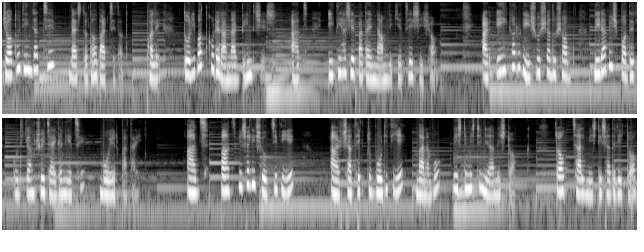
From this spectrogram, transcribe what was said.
যত দিন যাচ্ছে, ব্যস্ততাও বাড়ছে তত। ফলে তরিবত করে রান্নার দিন শেষ। আজ ইতিহাসের পাতায় নাম লিখিয়েছে সেই সব আর এই কারণে সুস্বাদু সব নিরামিষ পদের অধিকাংশই জায়গা নিয়েছে বইয়ের পাতায়। আজ পাঁচ মিশালি সবজি দিয়ে আর সাথে একটু বড়ি দিয়ে বানাবো মিষ্টি মিষ্টি নিরামিষ টক। টক ঝাল মিষ্টি স্বাদের এই টক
